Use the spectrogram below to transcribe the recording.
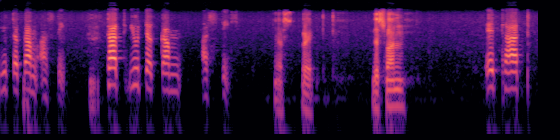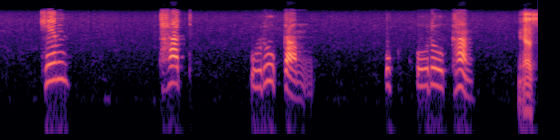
युतकम् अस्ति। तत् युतकम् अस्ति। Yes great. This one? etat kim tat urukam. Urukam. Yes.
